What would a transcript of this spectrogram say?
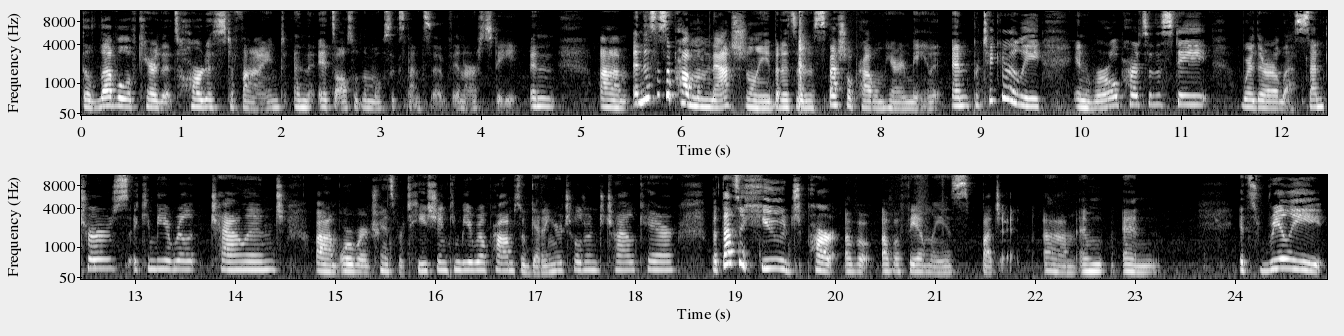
the level of care that's hardest to find and it's also the most expensive in our state. And um, and this is a problem nationally, but it's a special problem here in Maine, and particularly in rural parts of the state where there are less centers, it can be a real challenge, um, or where transportation can be a real problem. So getting your children to childcare, but that's a huge part of a, of a family's budget, um, and and it's really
